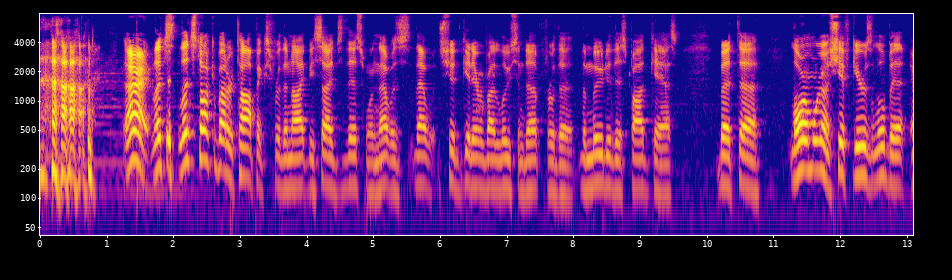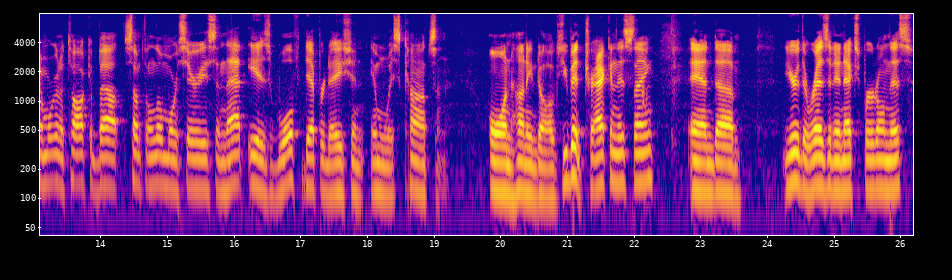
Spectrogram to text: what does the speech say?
All right, let's let's talk about our topics for the night. Besides this one, that was that should get everybody loosened up for the the mood of this podcast. But uh, Lauren, we're going to shift gears a little bit, and we're going to talk about something a little more serious, and that is wolf depredation in Wisconsin on hunting dogs. You've been tracking this thing, and um, you're the resident expert on this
